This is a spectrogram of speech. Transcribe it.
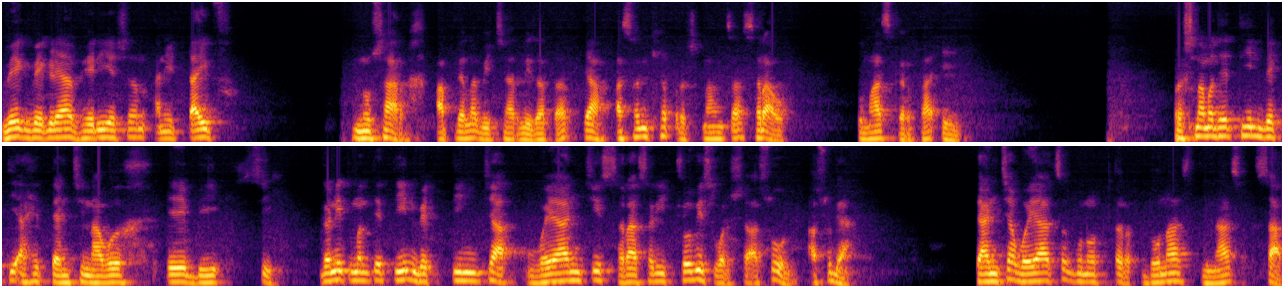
वेगवेगळ्या व्हेरिएशन आणि टाईपनुसार आपल्याला विचारली जातात. त्या असंख्य प्रश्नांचा सराव तुम्हास करता येईल. प्रश्नामध्ये तीन व्यक्ती आहेत. त्यांची नावं ए बी सी गणित म्हणते तीन व्यक्तींच्या वयांची सरासरी चोवीस वर्ष असून असू द्या. त्यांच्या वयाचं गुणोत्तर दोनास तीनास सात.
